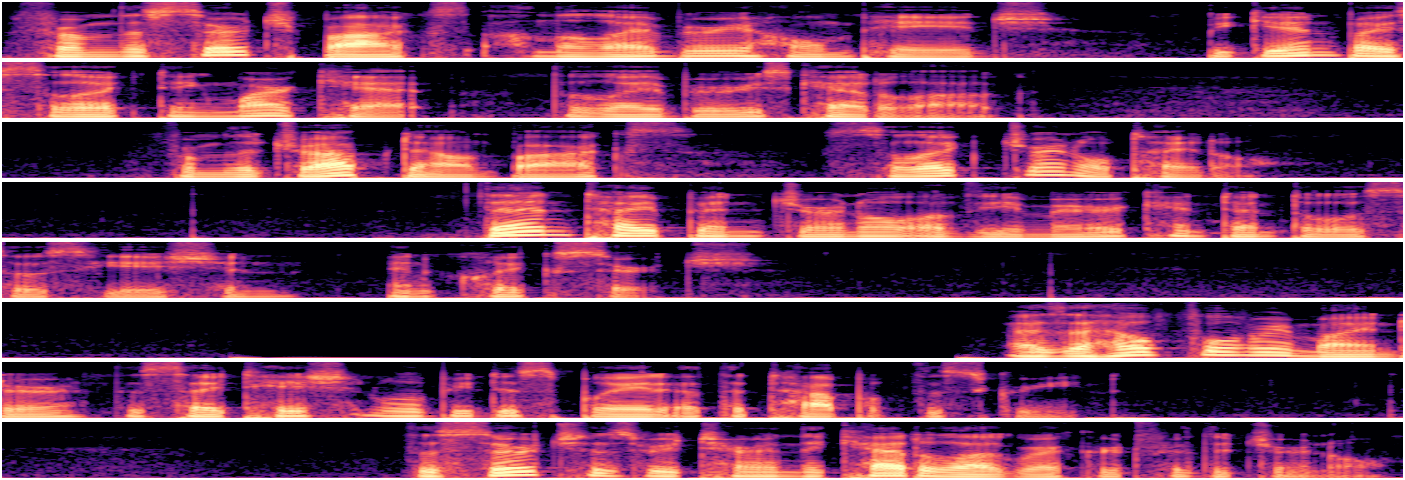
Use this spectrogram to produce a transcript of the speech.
From the search box on the library homepage, begin by selecting MARQCAT, the library's catalog. From the drop-down box, select Journal Title. Then type in Journal of the American Dental Association and click Search. As a helpful reminder, the citation will be displayed at the top of the screen. The search has returned the catalog record for the journal.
